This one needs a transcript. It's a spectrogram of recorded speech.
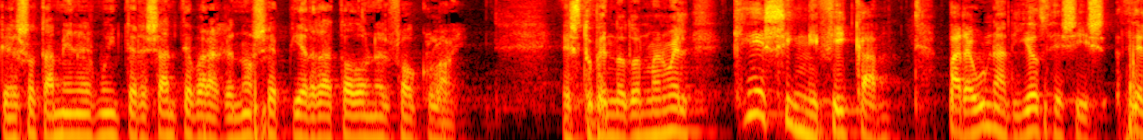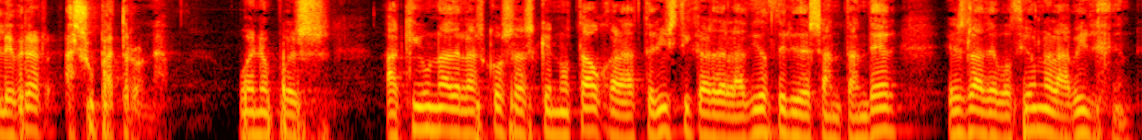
que eso también es muy interesante para que no se pierda todo en el folclore. Estupendo, don Manuel. ¿Qué significa para una diócesis celebrar a su patrona? Bueno, pues aquí una de las cosas que he notado características de la diócesis de Santander es la devoción a la Virgen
